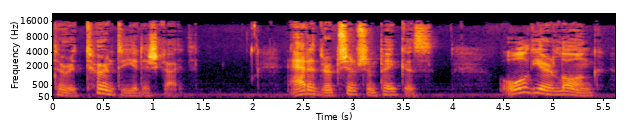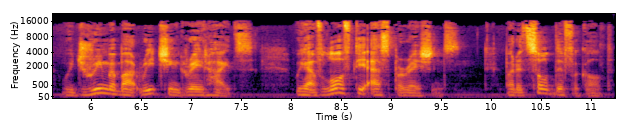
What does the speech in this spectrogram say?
to return to Yiddishkeit. Added Reb Shimshon Pinkus, all year long we dream about reaching great heights. We have lofty aspirations, but it's so difficult.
